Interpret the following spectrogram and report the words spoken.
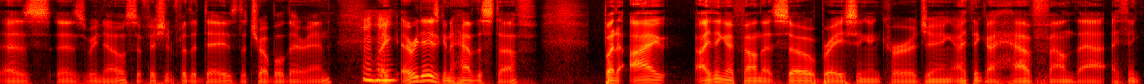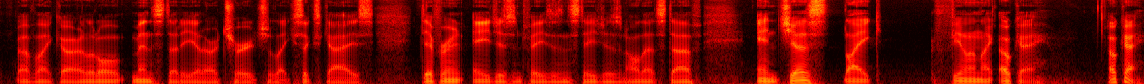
As as we know, sufficient for the day is the trouble therein. Mhm. Like every day is going to have the stuff, but I I think I found that so bracing, encouraging. I think I have found that. I think of like our little men's study at our church, like six guys, different ages and phases and stages and all that stuff, and just like feeling like okay, okay,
